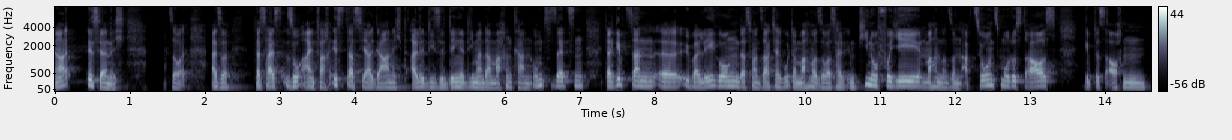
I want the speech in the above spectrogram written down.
Ja, ist ja nicht. So, also das heißt, so einfach ist das ja gar nicht, alle diese Dinge, die man da machen kann, umzusetzen. Da gibt's dann äh, Überlegungen, dass man sagt, ja gut, dann machen wir sowas halt im Kinofoyer und machen dann so einen Aktionsmodus draus. Gibt es auch ein,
